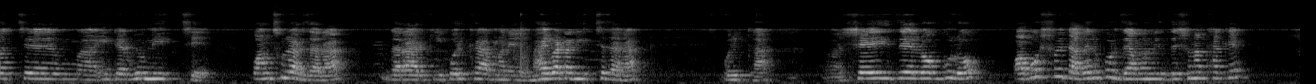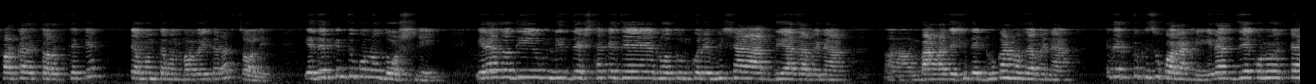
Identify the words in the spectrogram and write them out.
হচ্ছে ইন্টারভিউ নিচ্ছে কনসুলার যারা যারা আর কি পরীক্ষা মানে ভাইবাটা নিচ্ছে যারা পরীক্ষা সেই যে লোকগুলো অবশ্যই তাদের উপর যেমন নির্দেশনা থাকে, সরকারের তরফ থেকে তেমন তেমনভাবেই তারা চলে। এদের কিন্তু কোনো দোষ নেই। এরা যদি নির্দেশ থাকে যে নতুন করে ভিসা আর দেওয়া যাবে না বাংলাদেশিদের ঢুকানো যাবে না, এদের তো কিছু করার নেই। এরা যে কোনো একটা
